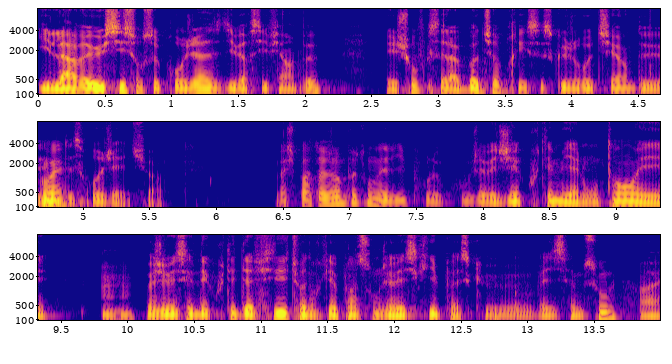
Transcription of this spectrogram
il a réussi sur ce projet à se diversifier un peu. Et je trouve que c'est la bonne surprise, c'est ce que je retiens de, Ouais. de ce projet, tu vois. Bah, je partage un peu ton avis pour le coup. J'avais déjà écouté, mais il y a longtemps, et Mhm. bah, j'avais essayé de l'écouter d'affilée, tu vois. Donc il y a plein de sons que j'avais skip parce que, vas-y, ça me saoule. Ouais.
